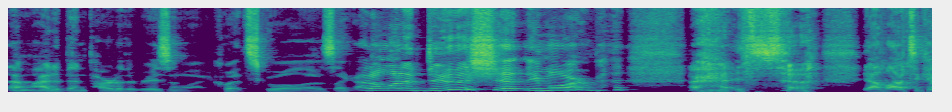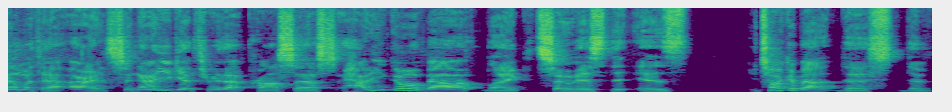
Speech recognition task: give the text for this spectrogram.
That might have been part of the reason why I quit school. I was like, I don't want to do this shit anymore. All right. So yeah, a lot to come with that. All right. So now you get through that process. How do you go about like so is the is you talk about this the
